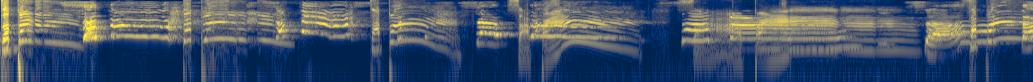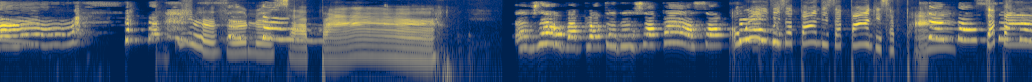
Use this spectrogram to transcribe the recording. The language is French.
Sapin! Sapin! Sapin! Sapin! Sapin! Je veux le sapin! Ah, viens, on va planter des sapins ensemble Oui, des sapins, des sapins, des sapins! Sapin!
